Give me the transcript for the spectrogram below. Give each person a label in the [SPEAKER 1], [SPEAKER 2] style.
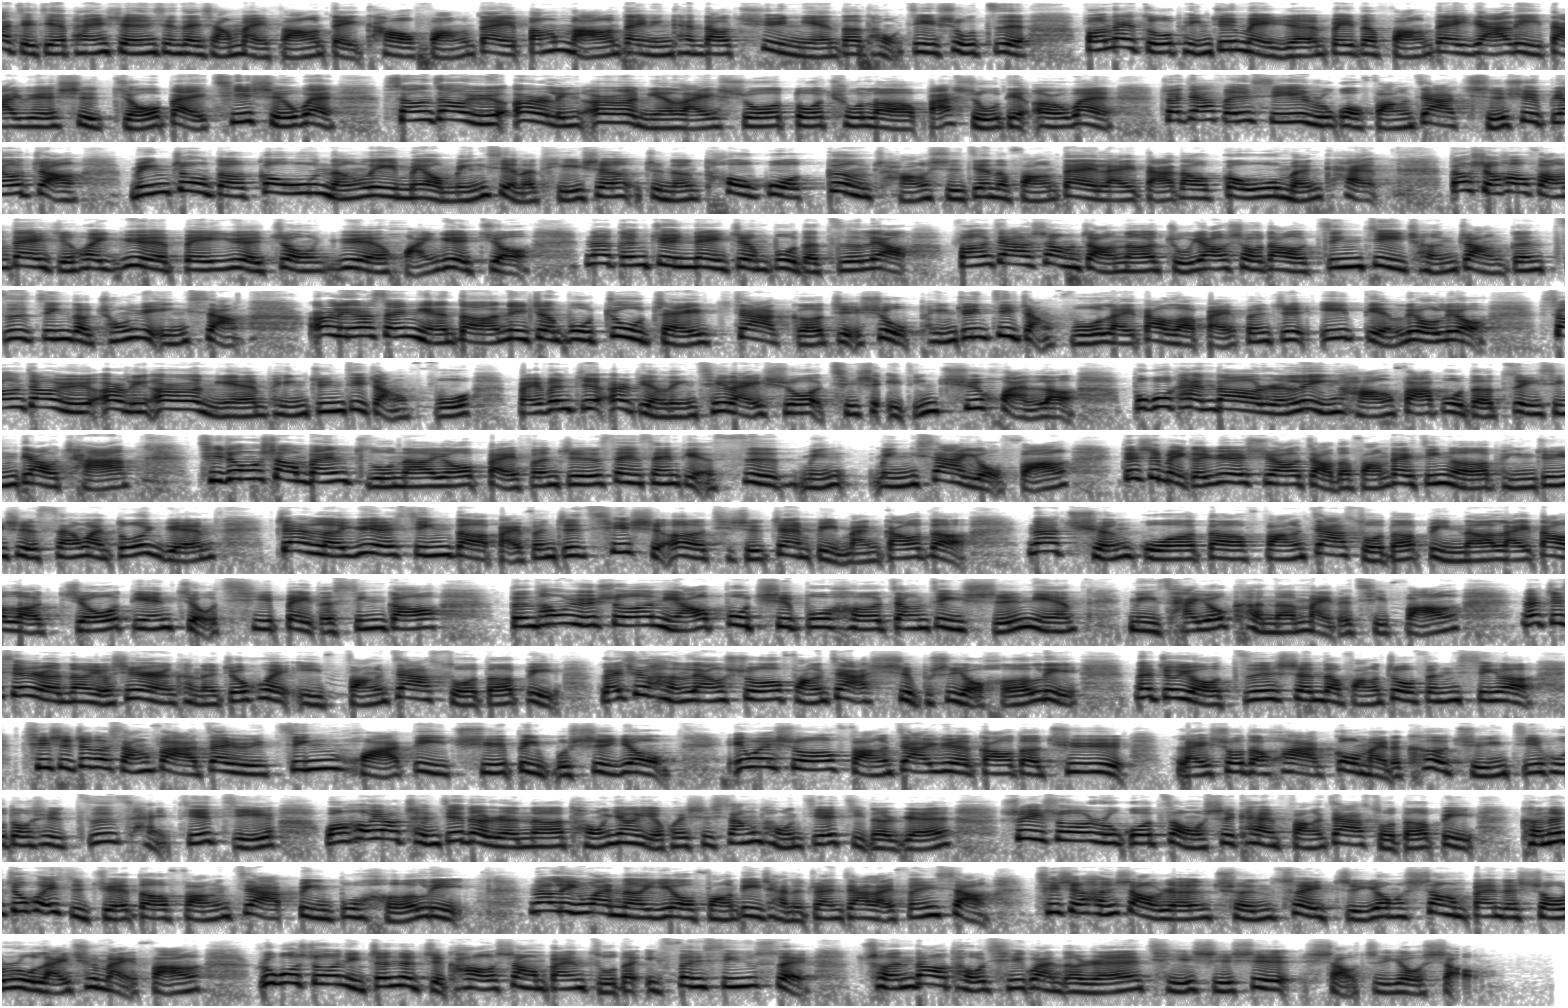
[SPEAKER 1] 价节节攀升，现在想买房得靠房贷帮忙。带您看到去年的统计数字，房贷族平均每人背的房贷压力大约是九百七十万，相较于二零二二年来说，多出了八十五点二万。专家分析，如果房价持续飙涨，民众的购物能力没有明显的提升，只能透过更长时间的房贷来达到购物门槛，到时候房贷只会越背越重，越还越久。那根据内政部的资料，房价上涨呢，主要受到经济成长跟资金的充裕影响。二零二三年的内政部住宅价格指数平均季涨幅来到了百分之一点六六，相较于二零二二年平均季涨幅百分之二点零七来说，其实已经趋缓了。不过看到人力银行发布的最新调查，其中上班族呢有百分之三十三点四名名下有房，但是每个月需要缴的房贷金额平均是三万多元，占了月薪的百分之七十二，其实占比蛮高的。那全国的房价所得比呢，来到了九点九七倍的新高。等同于说，你要不吃不喝将近十年，你才有可能买得起房。那这些人呢？有些人可能就会以房价所得比来去衡量，说房价是不是有合理？那就有资深的房仲分析了。其实这个想法在于精华地区并不适用，因为说房价越高的区域来说的话，购买的客群几乎都是资产阶级，往后要承接的人呢，同样也会是相同阶级的人。所以说，如果总是看房价所得比，可能就会一直觉得房。价并不合理。那另外呢，也有房地产的专家来分享，其实很少人纯粹只用上班的收入来去买房。如果说你真的只靠上班族的一份薪水存到头期款的人，其实是少之又少。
